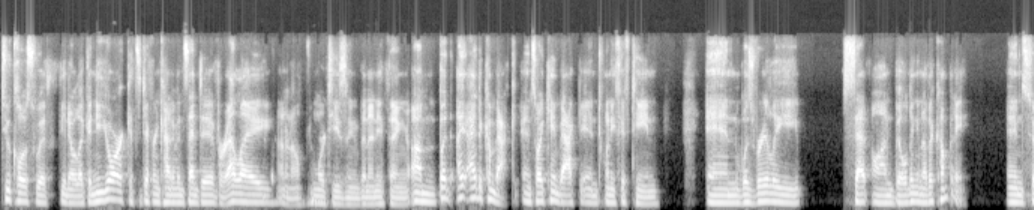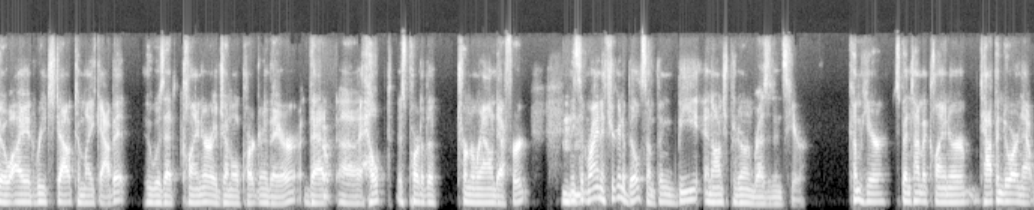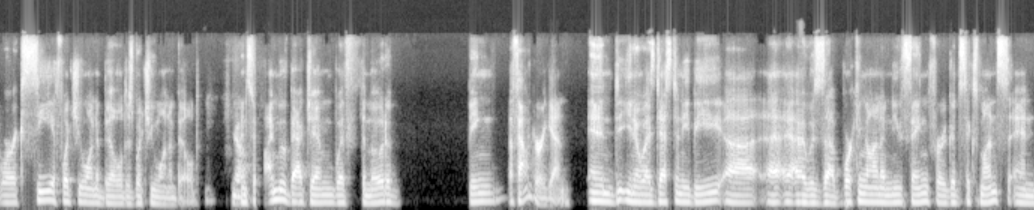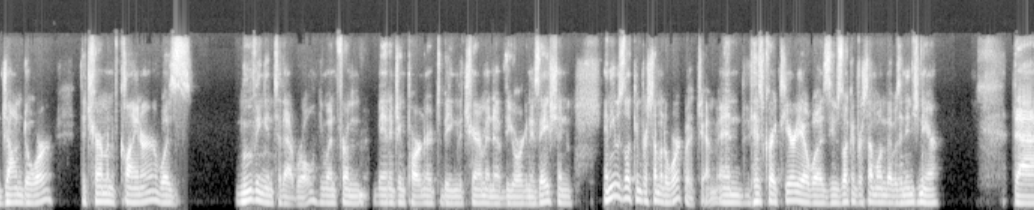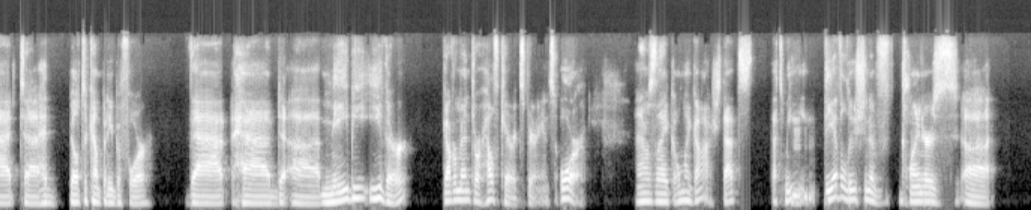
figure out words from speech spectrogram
too close with, you know, like a New York, it's a different kind of incentive, or LA. I don't know, more teasing than anything. Um, but I, I had to come back, and so I came back in 2015, and was really set on building another company. And so I had reached out to Mike Abbott, who was at Kleiner, a general partner there, that uh, helped as part of the turnaround effort. Mm-hmm. And he said, mm-hmm. Ryan, if you're going to build something, be an entrepreneur in residence here. Come here, spend time at Kleiner, tap into our network, see if what you want to build is what you want to build. Yeah. And so I moved back, Jim, with the mode of being a founder again and you know as destiny be uh, I, I, was uh, working on a new thing for a good six months and john doerr the chairman of kleiner was moving into that role. He went from managing partner to being the chairman of the organization and he was looking for someone to work with jim. And his criteria was he was looking for someone that was an engineer that uh, had built a company before that had uh, maybe either government or healthcare experience or and I was like, oh my gosh, that's that's me. Mm-hmm. The evolution of Kleiner's uh,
